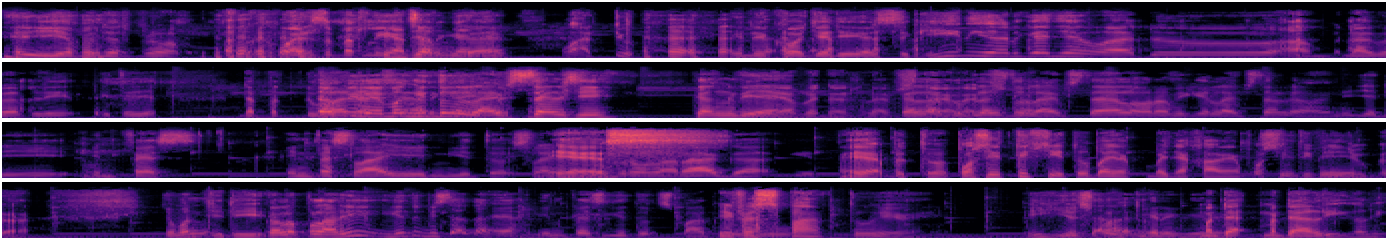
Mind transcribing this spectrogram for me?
iya benar bro. Kemarin sempat lihat Kejam, harganya. Waduh, ini kok jadi segini harganya. Waduh, nah gue beli itu ya dapat dua. tapi memang itu lifestyle sih Kang Iya dia benar lifestyle. kalau aku bilang itu lifestyle. lifestyle orang mikir lifestyle ya ini jadi invest invest lain gitu selain Yes. berolahraga gitu Iya betul. Positif sih itu banyak banyak hal yang positifnya Positif. juga. cuman Jadi kalau pelari gitu bisa nggak ya invest gitu sepatu invest sepatu ya. Iya Bisa sepatu. kira-kira? Meda- medali kali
